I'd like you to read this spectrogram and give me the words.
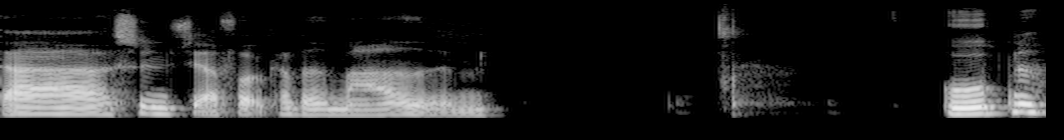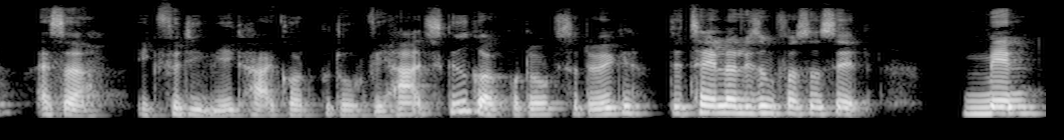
der synes jeg, at folk har været meget øh, åbne. Altså ikke fordi vi ikke har et godt produkt, vi har et skide godt produkt, så det, er ikke, det taler ligesom for sig selv. Men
